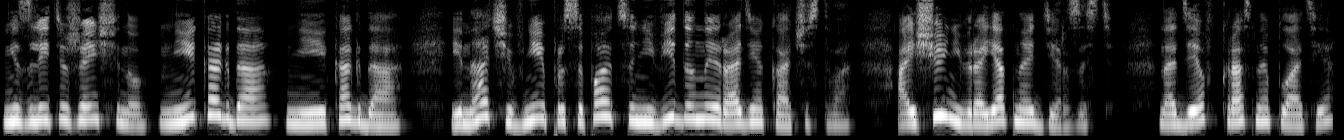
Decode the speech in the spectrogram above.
Не злите женщину. Никогда, никогда. Иначе в ней просыпаются невиданные радиокачества. А еще и невероятная дерзость. Надев красное платье,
